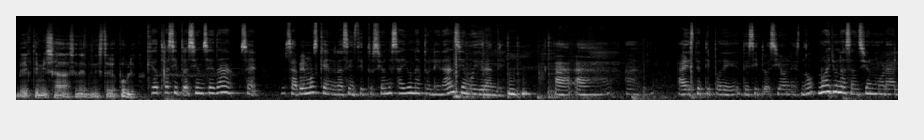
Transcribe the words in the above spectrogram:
victimizadas en el Ministerio Público. ¿Qué otra situación se da? O sea, sabemos que en las instituciones hay una tolerancia muy grande a, a, a, este tipo de, de, situaciones, ¿no? No hay una sanción moral.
